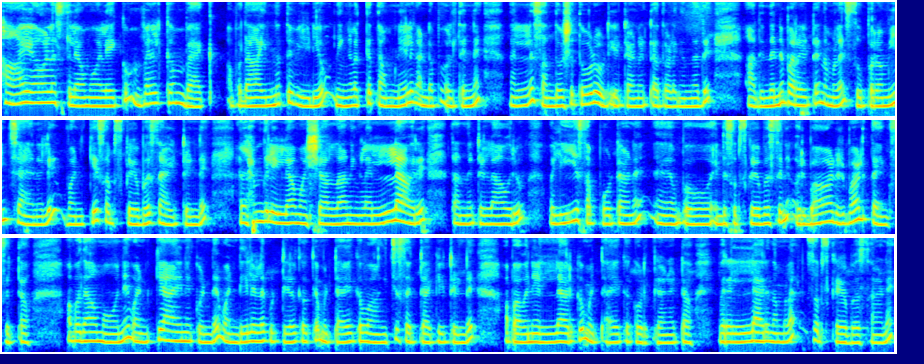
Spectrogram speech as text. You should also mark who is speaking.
Speaker 1: Hi all അസ്സലാമു അലൈക്കും welcome back അപ്പോൾ ദാ ഇന്നത്തെ വീഡിയോ നിങ്ങളൊക്കെ തമ്മനയിൽ കണ്ടപ്പോൾ തന്നെ നല്ല സന്തോഷത്തോടു കൂടിയിട്ടാണ് കേട്ടോ തുടങ്ങുന്നത്. ആദ്യം തന്നെ പറയട്ടെ നമ്മളെ സൂപ്പറമീൻ ചാനൽ വൺ കെ സബ്സ്ക്രൈബേഴ്സ് ആയിട്ടുണ്ട്. അലഹമില്ല മഷാല്ല നിങ്ങളെല്ലാവരും തന്നിട്ടുള്ള ആ ഒരു വലിയ സപ്പോർട്ടാണ്. ഇപ്പോൾ എന്റെ സബ്സ്ക്രൈബേഴ്സിന് ഒരുപാട് ഒരുപാട് താങ്ക്സ് കേട്ടോ അപ്പോൾ അതാ മോന് വൺ കെ ആയതിനെ കൊണ്ട് വണ്ടിയിലുള്ള കുട്ടികൾക്കൊക്കെ മിഠായിയൊക്കെ വാങ്ങിച്ച് സെറ്റാക്കിയിട്ടുണ്ട് അപ്പോൾ അവന് എല്ലാവർക്കും മിഠായിയൊക്കെ കൊടുക്കുകയാണ് കേട്ടോ ഇവരെല്ലാവരും നമ്മളെ സബ്സ്ക്രൈബേഴ്സാണ്.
